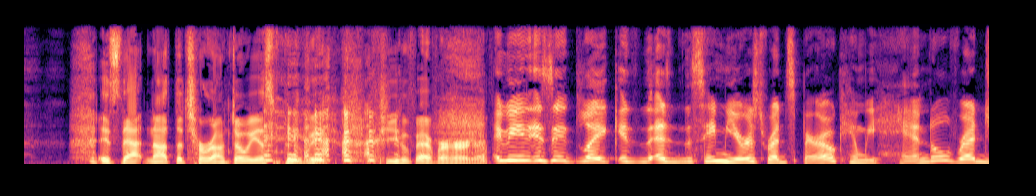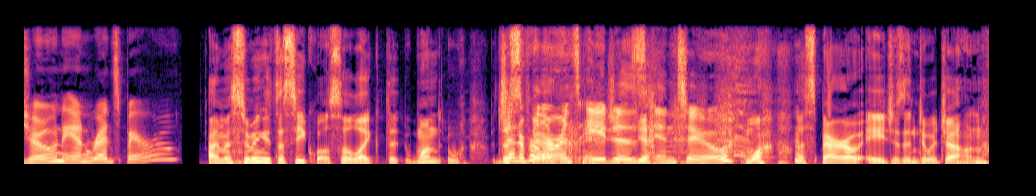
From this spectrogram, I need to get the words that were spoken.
is that not the Torontoiest movie you've ever heard of? I mean, is it like is, is the same year as Red Sparrow? Can we handle Red Joan and Red Sparrow? I'm assuming it's a sequel. So like the one, the Jennifer sparrow- Lawrence ages Yeah. into a sparrow ages into a Joan.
